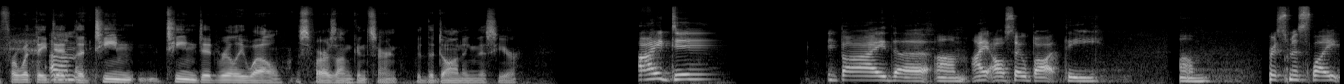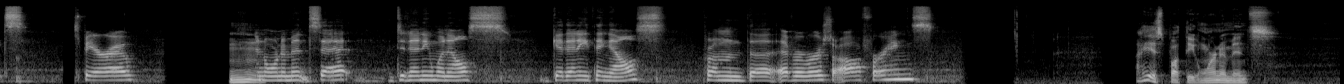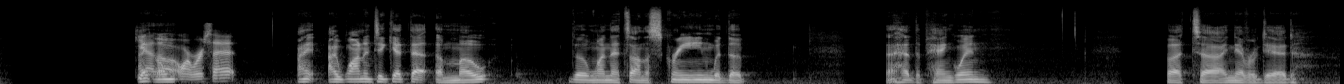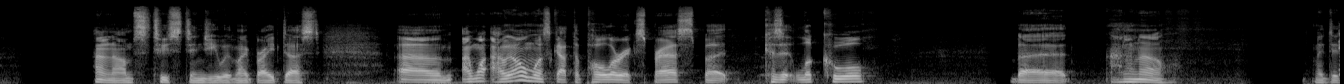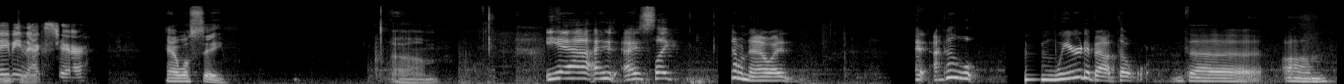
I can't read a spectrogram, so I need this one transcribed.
For what they did, Um, the team team did really well, as far as I'm concerned, with the dawning this year. I did buy the um I also bought the um Christmas lights sparrow Mhm. an ornament set. Did anyone else get anything else from the Eververse offerings? I just bought the ornaments. Yeah, the own- armor set. I I wanted to get that emote, the one that's on the screen with the that had the penguin, but uh, I never did. I don't know. I'm too stingy with my bright dust. Um, I want. I almost got the Polar Express, but because it looked cool, but I don't know. I didn't. Maybe do it. next year. Yeah, we'll see. Um, Yeah, I I was like I don't know. I, I I'm a little I'm weird about the the um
